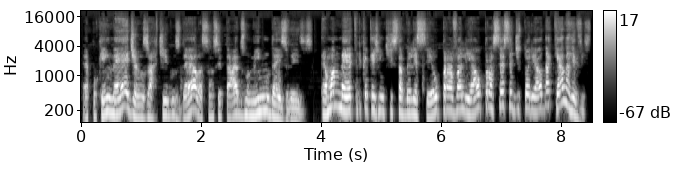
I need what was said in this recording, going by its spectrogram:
é porque, em média, os artigos dela são citados no mínimo 10 vezes. É uma métrica que a gente estabeleceu para avaliar o processo editorial daquela revista.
